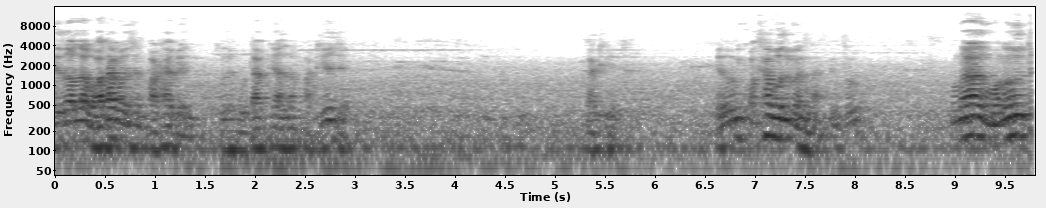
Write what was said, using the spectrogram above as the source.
যেহেতু আল্লাহ ওয়াদা করেছেন পাঠাবেন, তাহলে হুদাকে আল্লাহ পাঠিয়েছে? পাঠিয়েছেন এর উনি কথা বলবেন না, কিন্তু ওনার মনোনীত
